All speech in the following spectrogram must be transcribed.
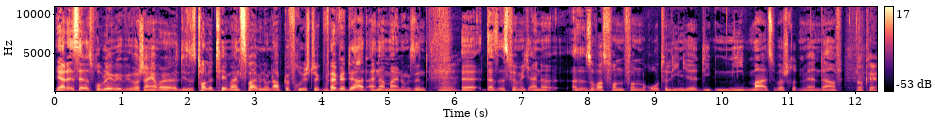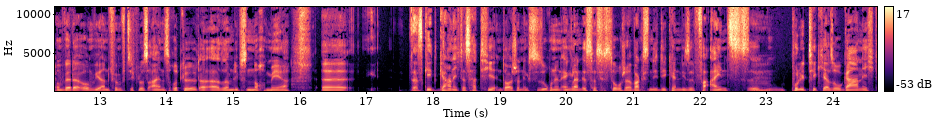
ja, das ist ja das Problem. Wahrscheinlich haben wir dieses tolle Thema in zwei Minuten abgefrühstückt, weil wir derart einer Meinung sind. Äh, das ist für mich eine, also sowas von, von rote Linie, die niemals überschritten werden darf. Okay. Und wer da irgendwie an 50 plus 1 rüttelt, also am liebsten noch mehr, äh, das geht gar nicht. Das hat hier in Deutschland nichts zu suchen. In England ist das historisch erwachsen. Die, die kennen diese Vereinspolitik äh, ja so gar nicht.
